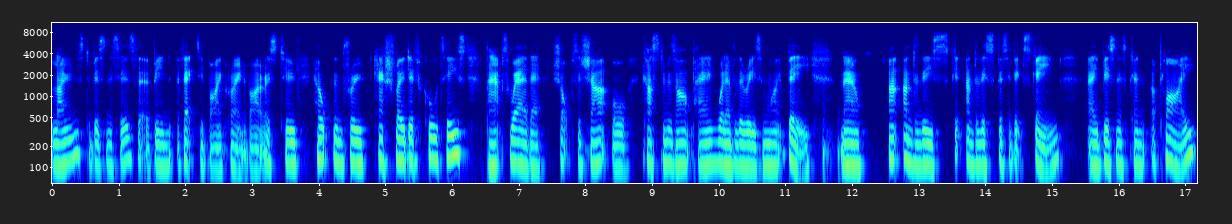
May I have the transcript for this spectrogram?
loans to businesses that have been affected by coronavirus to help them through cash flow difficulties, perhaps where their shops are shut or customers aren't paying, whatever the reason might be. Now, uh, under these under this specific scheme, a business can apply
